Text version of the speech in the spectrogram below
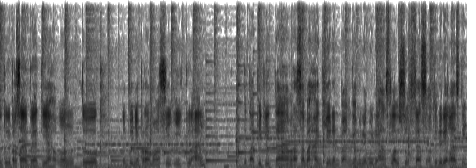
Untuk persahabat ya Untuk tentunya promosi iklan tetapi kita merasa bahagia dan bangga. Mudah-mudahan selalu sukses untuk Dedek Lesti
